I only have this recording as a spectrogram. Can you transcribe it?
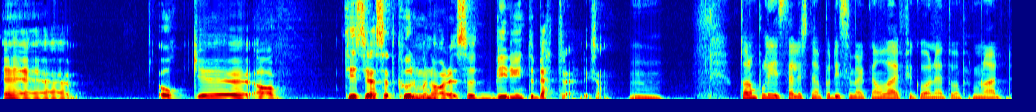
Eh, och eh, ja, tills jag har sett kulmen av det så blir det ju inte bättre. Liksom. Mm. Tal om poliser, jag lyssnade på This American Life igår när jag tog en promenad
